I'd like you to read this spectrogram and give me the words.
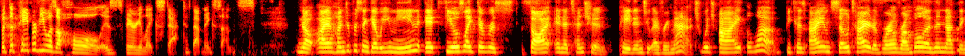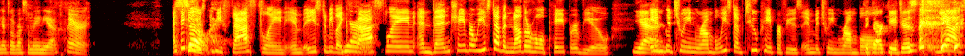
but the pay-per-view as a whole is very like stacked if that makes sense. No, I 100% get what you mean. It feels like there was thought and attention paid into every match, which I love because I am so tired of Royal Rumble and then nothing until WrestleMania. Fair. I think so, it used to be Fast Lane. It used to be like yeah. Fast Lane and then Chamber. We used to have another whole pay per view yeah in between rumble we used to have two pay-per-views in between rumble the dark ages yes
